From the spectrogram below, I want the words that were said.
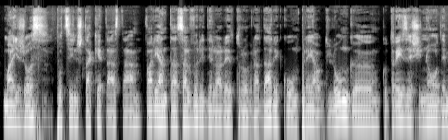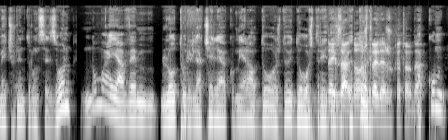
mai jos, puțin ștacheta asta, varianta salvării de la retrogradare cu un play-out lung, uh, cu 39 de meciuri într-un sezon, nu mai avem loturile acelea cum erau 22, 23 de exact, jucători. 23 de jucători, da. Acum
